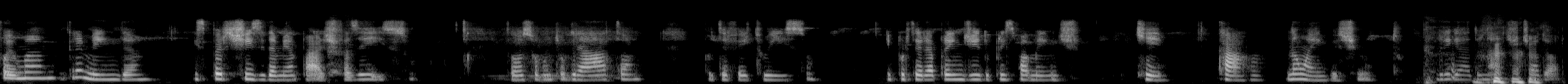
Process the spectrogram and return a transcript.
Foi uma tremenda expertise da minha parte fazer isso. Então eu sou muito grata por ter feito isso e por ter aprendido principalmente que carro não é investimento. Obrigado, Nath, te adoro.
